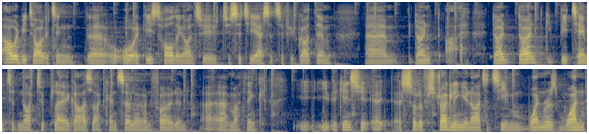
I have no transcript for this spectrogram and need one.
I would be targeting uh, or, or, at least holding on to, to City assets if you've got them. Um, don't don't don't be tempted not to play guys like Cancelo and Foden. Um, I think against a, a, sort of struggling United team, one res- one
